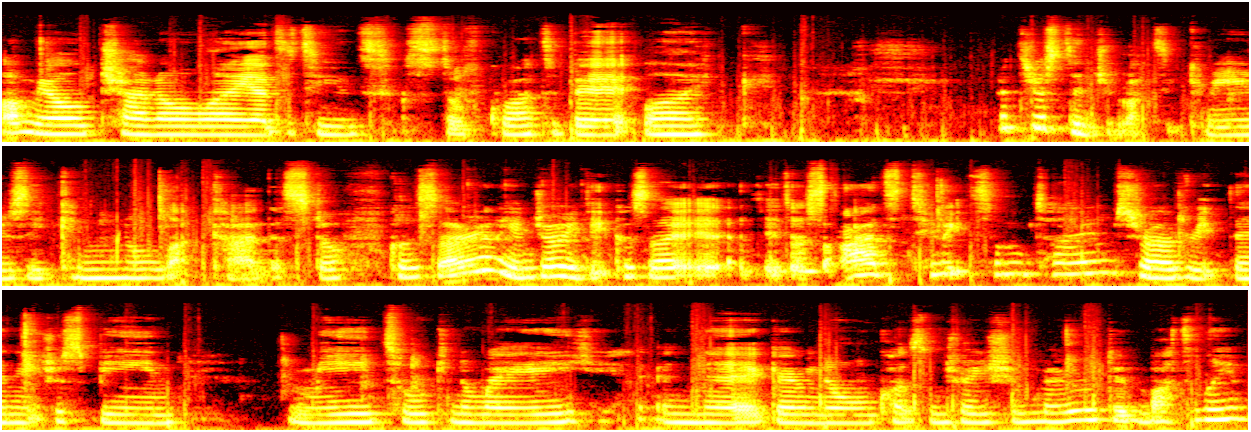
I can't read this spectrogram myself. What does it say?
on my old channel, I edited stuff quite a bit, like but just the dramatic music and all that kind of stuff because I really enjoyed it because it, it does add to it sometimes rather than it just being me talking away and uh, going all concentration mode and battling.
